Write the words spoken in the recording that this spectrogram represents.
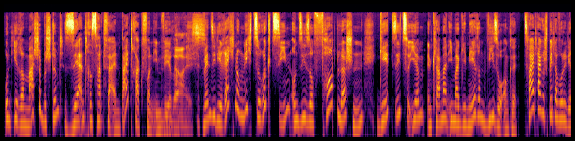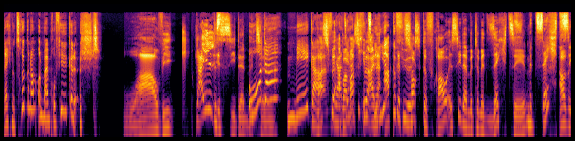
und ihre Masche bestimmt sehr interessant für einen Beitrag von ihm wäre. Nice. Wenn sie die Rechnung nicht zurückziehen und sie sofort löschen, geht sie zu ihrem, in Klammern, imaginären Wieso-Onkel. Zwei Tage später wurde die Rechnung zurückgenommen und mein Profil gelöscht. Wow, wie geil Das- ist sie denn bitte? Oder? Mega. Was für, ja, aber hat was für eine inspiriert gefühlt. abgezockte Frau ist sie denn bitte mit 16? Mit 16. Also-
